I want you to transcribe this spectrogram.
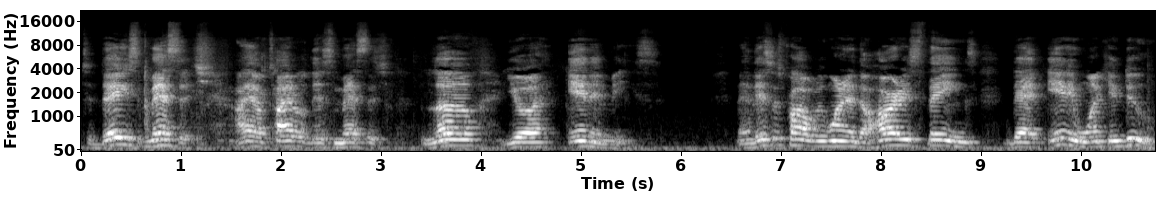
Today's message, I have titled this message, Love your enemies. And this is probably one of the hardest things that anyone can do,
